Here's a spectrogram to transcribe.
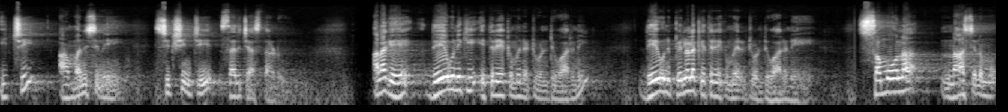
ఇచ్చి ఆ మనిషిని శిక్షించి సరిచేస్తాడు. అలాగే దేవునికి వ్యతిరేకమైనటువంటి వారిని దేవుని పిల్లలకు వ్యతిరేకమైనటువంటి వారిని సమూల నాశనము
